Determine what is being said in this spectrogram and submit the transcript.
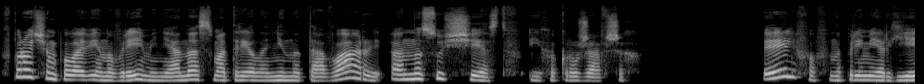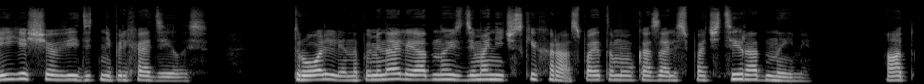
Впрочем, половину времени она смотрела не на товары, а на существ, их окружавших. Эльфов, например, ей еще видеть не приходилось. Тролли напоминали одну из демонических рас, поэтому казались почти родными. От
